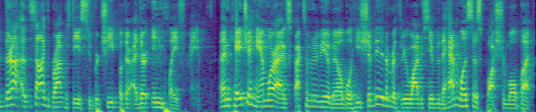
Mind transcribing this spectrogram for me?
they're not. It's not like the Broncos D is super cheap, but they're they're in play for me. Then KJ Hamler, I expect him to be available. He should be the number three wide receiver. They have him listed as questionable, but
